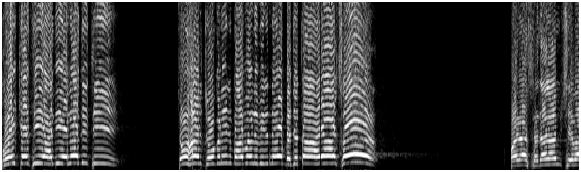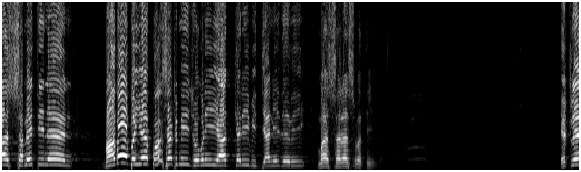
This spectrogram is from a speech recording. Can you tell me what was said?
હોય કેથી આદિ અનાદિથી ચોહર જોગણી બાવન વીરને ભજતા આયા છે. પણ આ સદારામ સેવા સમિતિને બાબા ભાઈએ પાસઠમી જોગણી યાદ કરી વિદ્યાની દેવી માં સરસ્વતી. એટલે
